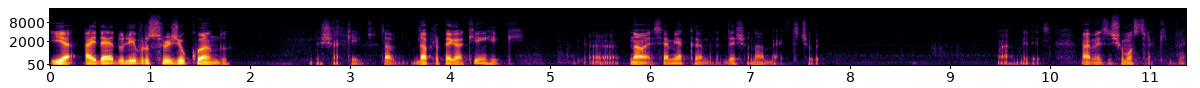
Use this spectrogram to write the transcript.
E a, a ideia do livro surgiu quando? Vou deixar aqui. Tá, dá para pegar aqui, Henrique? Uh, não, essa é a minha câmera. Deixa na aberta. Deixa eu ver. Ah, beleza. Ah, mas deixa eu mostrar aqui, vai.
